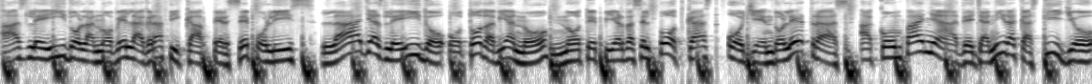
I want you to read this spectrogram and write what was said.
¿Has leído la novela gráfica Persepolis? ¿La hayas leído o todavía no? No te pierdas el podcast Oyendo Letras. Acompaña a Deyanira Castillo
